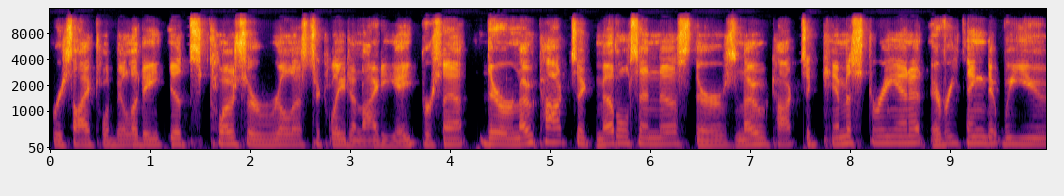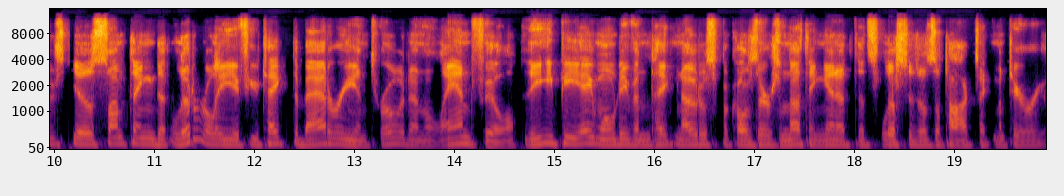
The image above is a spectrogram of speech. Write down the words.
recyclability it's closer realistically to 98%. There are no toxic metals in this, there's no toxic chemistry in it. Everything that we use is something that literally, if you take the battery and throw it in a landfill, the EPA won't even take notice because there's nothing in it that's listed as a toxic material.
